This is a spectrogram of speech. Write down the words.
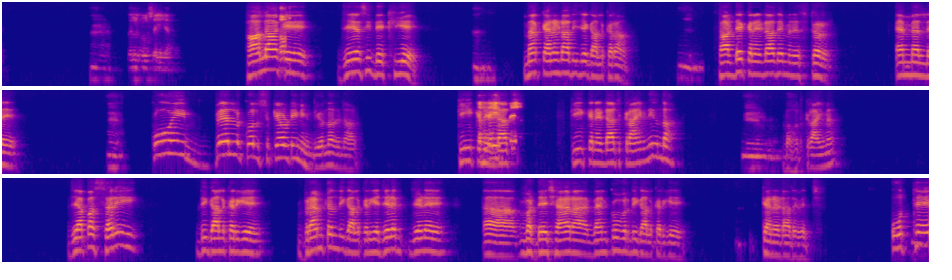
ਹੂੰ ਬਿਲਕੁਲ ਸਹੀ ਹੈ ਹਾਲਾਂਕਿ ਜੇ ਅਸੀਂ ਦੇਖੀਏ ਮੈਂ ਕੈਨੇਡਾ ਦੀ ਜੇ ਗੱਲ ਕਰਾਂ ਸਾਡੇ ਕੈਨੇਡਾ ਦੇ ਮਿਨਿਸਟਰ ਐਮਐਲਏ ਕੋਈ ਬਿਲਕੁਲ ਸਿਕਿਉਰਿਟੀ ਨਹੀਂ ਹੁੰਦੀ ਉਹਨਾਂ ਦੇ ਨਾਲ। ਕੀ ਕੈਨੇਡਾ ਕੀ ਕੈਨੇਡਾ 'ਚ ਕ੍ਰਾਈਮ ਨਹੀਂ ਹੁੰਦਾ? ਹੂੰ। ਬਹੁਤ ਕ੍ਰਾਈਮ ਹੈ ਜੇ ਆਪਾਂ ਸਰੀ ਦੀ ਗੱਲ ਕਰੀਏ ਬਰੈਂਪਟਨ ਦੀ ਗੱਲ ਕਰੀਏ ਜਿਹੜੇ ਜਿਹੜੇ ਵੱਡੇ ਸ਼ਹਿਰ ਆ ਵੈਨਕੂਵਰ ਦੀ ਗੱਲ ਕਰੀਏ ਕੈਨੇਡਾ ਦੇ ਵਿੱਚ ਉੱਥੇ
